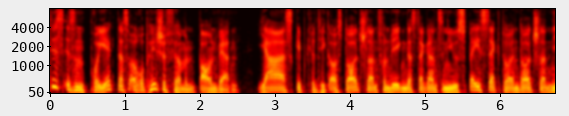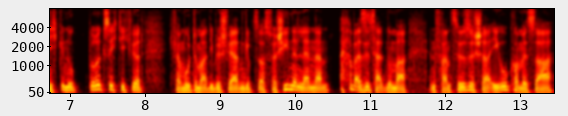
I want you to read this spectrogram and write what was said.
das ist ein Projekt, das europäische Firmen bauen werden. Ja, es gibt Kritik aus Deutschland von wegen, dass der ganze New Space Sektor in Deutschland nicht genug berücksichtigt wird. Ich vermute mal, die Beschwerden gibt es aus verschiedenen Ländern. Aber es ist halt nun mal ein französischer EU-Kommissar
